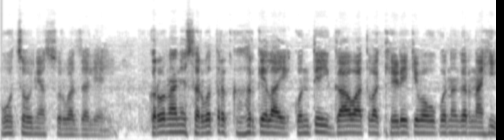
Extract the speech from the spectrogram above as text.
पोहोचवण्यास सुरुवात झाली आहे. करोनाने सर्वत्र कहर केला आहे कोणतेही गाव अथवा खेडे किंवा उपनगर नाही.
